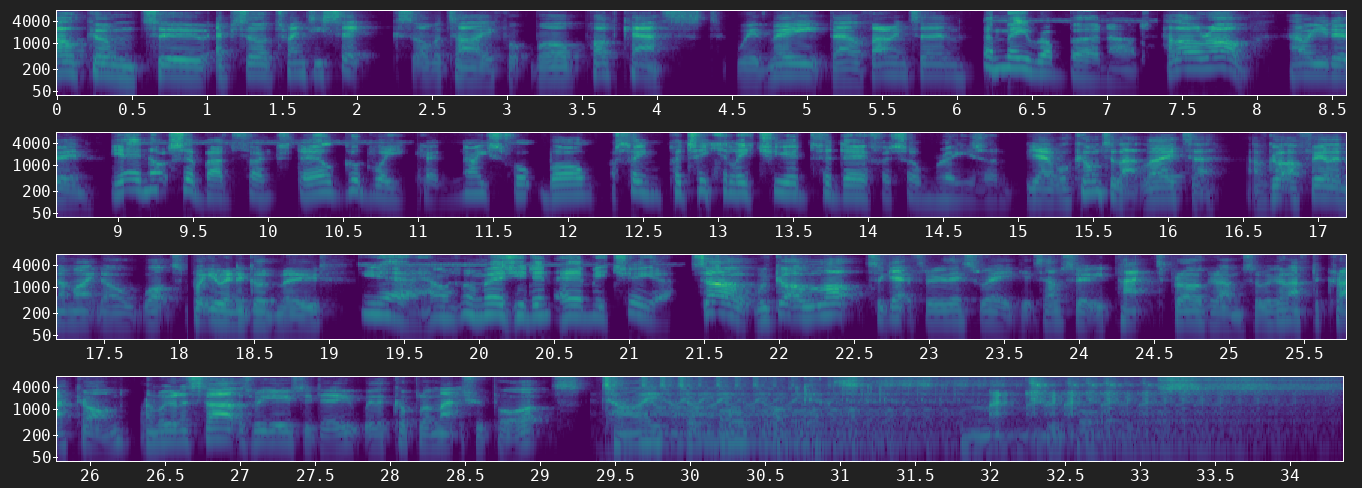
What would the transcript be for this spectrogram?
welcome to episode 26 of a Thai football podcast with me, Dale Farrington. And me, Rob Bernard. Hello, Rob. How are you doing? Yeah, not so bad, thanks, Dale. Good weekend. Nice football. I seem particularly cheered today for some reason. Yeah, we'll come to that later. I've got a feeling I might know what to put you in a good mood. Yeah, I'm amazed you didn't hear me cheer. So, we've got a lot to get through this week. It's absolutely packed programme, so we're going to have to crack on. And we're going to start, as we usually do, with a couple of match reports. Tied to Football Podcast. Match Reports.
